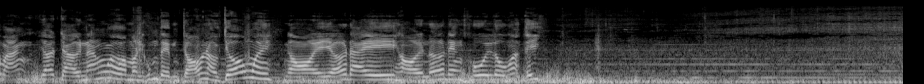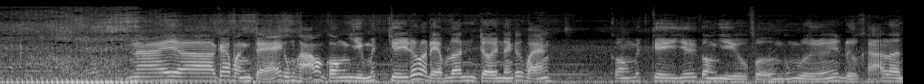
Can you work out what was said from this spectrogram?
Các bạn. Do trời nắng quá, mình cũng tìm chỗ nào trốn đi. Ngồi ở đây, hồi nữa đang khui luôn á. Ý. Nay à, các bạn trẻ cũng thả một con diều Mickey rất là đẹp lên trời này các bạn. Con Mickey với con diều phượng cũng vừa được thả lên.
